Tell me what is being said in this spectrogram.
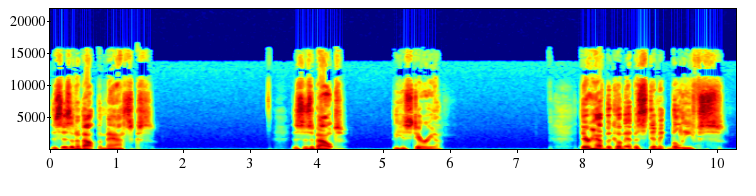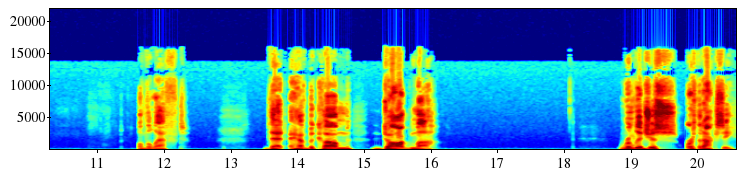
This isn't about the masks. This is about the hysteria. There have become epistemic beliefs on the left that have become dogma, religious orthodoxy,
